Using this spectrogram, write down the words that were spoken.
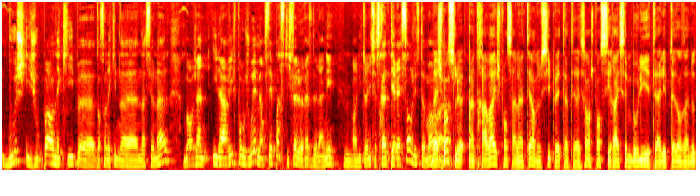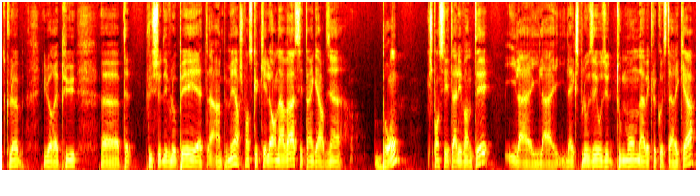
Bush, il joue pas en équipe euh, dans son équipe na- nationale. Borjan, il arrive pour jouer, mais on sait pas ce qu'il fait le reste de l'année en Lituanie. Ce serait intéressant justement. Ben, je euh, pense le un travail, je pense à l'interne aussi peut être intéressant. Je pense si Rice Mboli était allé peut-être dans un autre club, il aurait pu euh, peut-être plus se développer et être un peu meilleur. Je pense que Keylor Navas est un gardien bon. Je pense qu'il était à Levante. Il a, il a, il a explosé aux yeux de tout le monde avec le Costa Rica.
